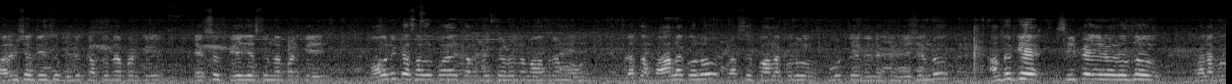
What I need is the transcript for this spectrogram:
పర్మిషన్ తీసుకు బిల్డింగ్ కడుతున్నప్పటికీ టెక్స్ పే చేస్తున్నప్పటికీ మౌలిక సదుపాయాలు కల్పించడంలో మాత్రము గత పాలకులు ప్రస్తుత పాలకులు పూర్తిగా నిర్లక్ష్యం చేసిండ్రు. అందుకే సిపిఐ రోజు వాళ్ళకు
